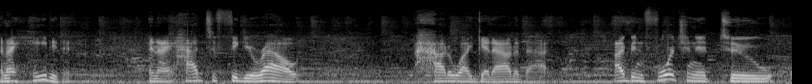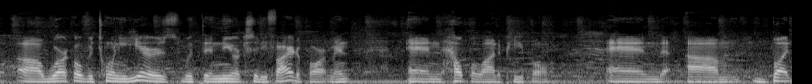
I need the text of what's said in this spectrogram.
and I hated it. And I had to figure out how do I get out of that. I've been fortunate to uh, work over 20 years with the New York City Fire Department and help a lot of people. And um, but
